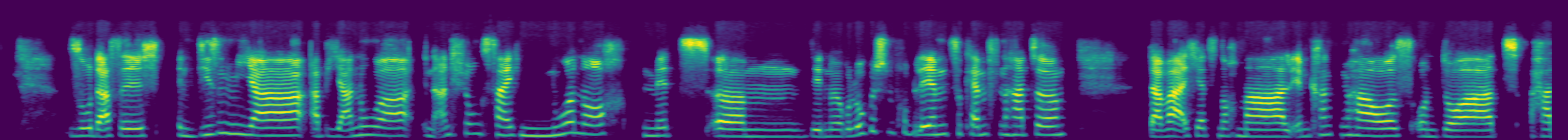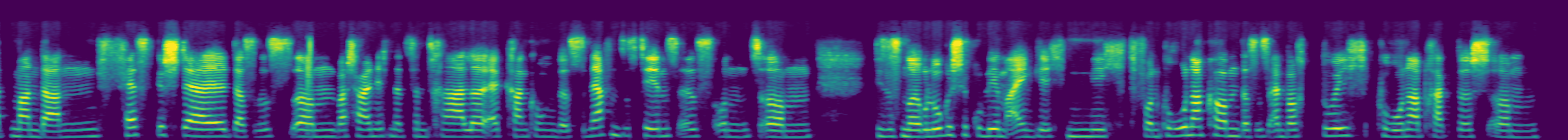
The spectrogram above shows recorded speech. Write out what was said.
so dass ich in diesem Jahr ab Januar in Anführungszeichen nur noch mit ähm, den neurologischen Problemen zu kämpfen hatte da war ich jetzt noch mal im Krankenhaus und dort hat man dann festgestellt, dass es ähm, wahrscheinlich eine zentrale Erkrankung des Nervensystems ist und ähm, dieses neurologische Problem eigentlich nicht von Corona kommt. Das ist einfach durch Corona praktisch ähm,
